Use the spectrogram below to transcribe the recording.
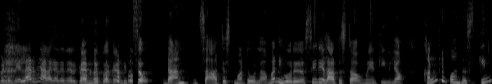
But நம்ம எல்லாருமே அழகா தானே இருக்கோம். கண்டிப்பா கண்டிப்பா. ஸோ டான்ஸ் ஆர்டிஸ்ட் மட்டும் இல்லாம நீங்க ஒரு சீரியல் ஆர்டிஸ்டாகவும் இருக்கீங்க இல்லையா? கண்டிப்பா இந்த ஸ்கின்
